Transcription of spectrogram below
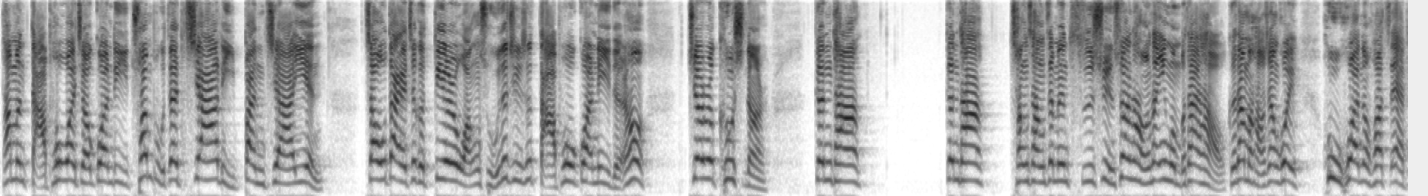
他们打破外交惯例，川普在家里办家宴招待这个第二王储，这其实是打破惯例的。然后 Jared Kushner 跟他跟他常常这边资讯，虽然他好像他英文不太好，可他们好像会互换的 WhatsApp。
